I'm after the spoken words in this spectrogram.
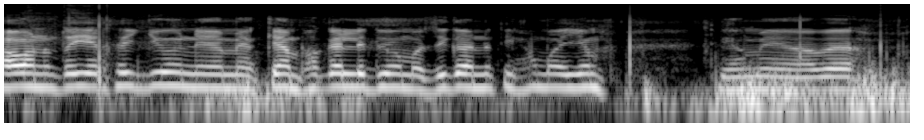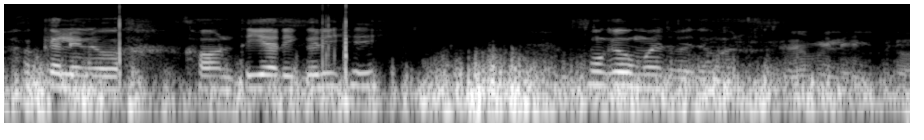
ખાવાનું તૈયાર થઈ ગયું ને અમે કેમ્પ હકેલી લીધું એમાં જગા નથી હમાય એમ. તે અમે હવે હકેલીને ખાવાની તૈયારી કરી છે. શું કેવું મહેશભાઈ તમારું? જમી લઈ તો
